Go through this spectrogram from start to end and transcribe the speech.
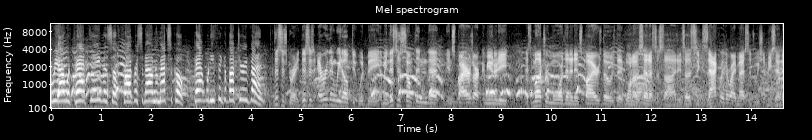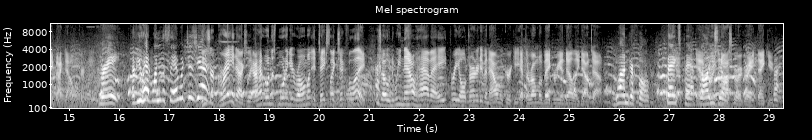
Here we are with Pat Davis of ProgressNow, New Mexico. Pat, what do you think about your event? This is great. This is everything we'd hoped it would be. I mean, this is something that inspires our community as much or more than it inspires those that want to set us aside. And so this is exactly the right message we should be sending back to Albuquerque. Great. Have you had one of the sandwiches yet? These are great, actually. I had one this morning at Roma. It tastes like Chick-fil-A. So we now have a hate-free alternative in Albuquerque at the Roma Bakery and Deli downtown. Wonderful. Thanks, Pat, yeah, for all Bruce you do. and Oscar are great. Thank you. Bye.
